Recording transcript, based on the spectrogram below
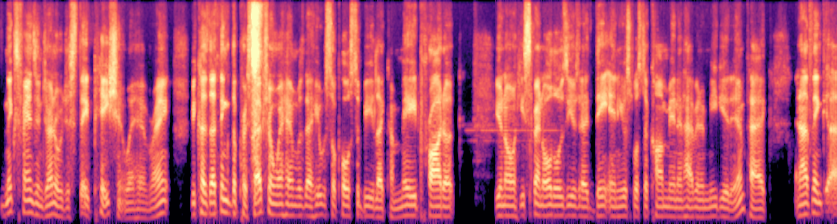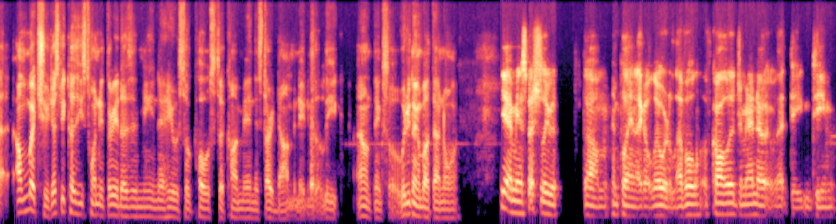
Knicks fans in general just stay patient with him right because i think the perception with him was that he was supposed to be like a made product you know, he spent all those years at Dayton. He was supposed to come in and have an immediate impact. And I think uh, I'm with you. Just because he's 23 doesn't mean that he was supposed to come in and start dominating the league. I don't think so. What do you think about that, Nolan? Yeah, I mean, especially with um, him playing like a lower level of college. I mean, I know that Dayton team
